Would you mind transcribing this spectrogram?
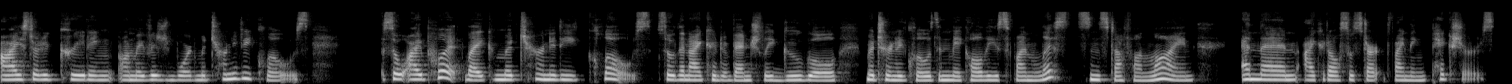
I started creating on my vision board maternity clothes. So I put like maternity clothes. So then I could eventually Google maternity clothes and make all these fun lists and stuff online and then I could also start finding pictures.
